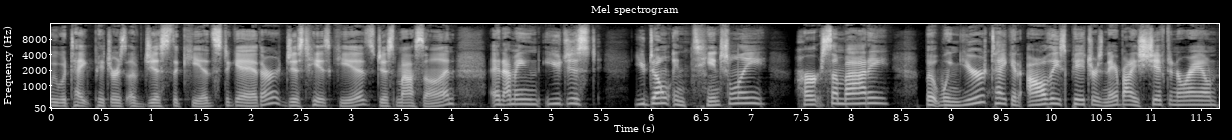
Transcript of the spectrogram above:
We would take pictures of just the kids together, just his kids, just my son. And I mean, you just, you don't intentionally hurt somebody, but when you're taking all these pictures and everybody's shifting around,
